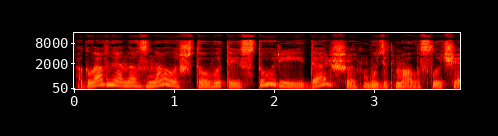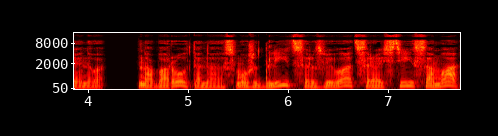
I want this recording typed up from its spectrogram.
а главное, она знала, что в этой истории и дальше будет мало случайного. Наоборот, она сможет длиться, развиваться, расти сама,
